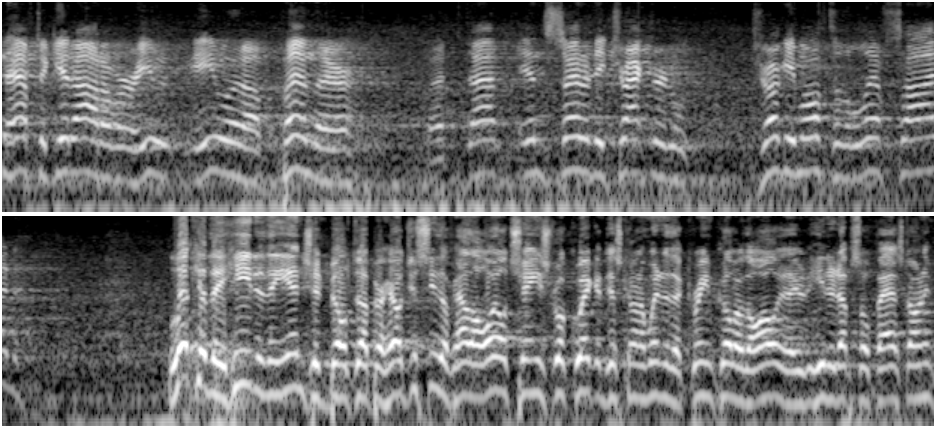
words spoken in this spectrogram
didn't have to get out of her, he, would- he would have been there. But that insanity tractor drug him off to the left side. Look at the heat of the engine built up here. Harold, did you see the, how the oil changed real quick and just kind of went to the cream color of the oil? It heated up so fast on him.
